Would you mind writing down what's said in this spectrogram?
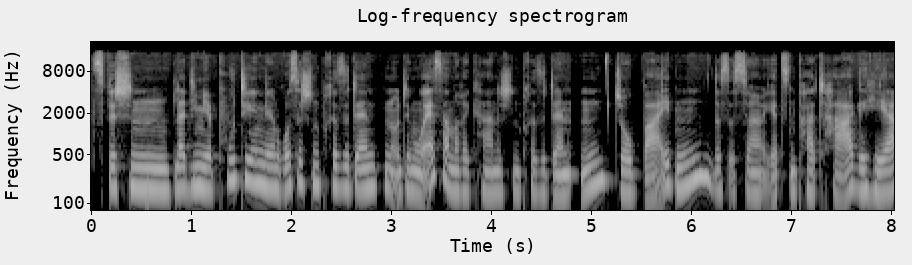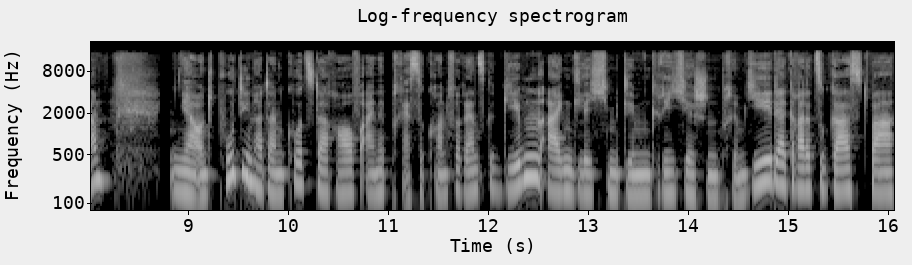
zwischen Wladimir Putin, dem russischen Präsidenten, und dem US-amerikanischen Präsidenten Joe Biden. Das ist jetzt ein paar Tage her. Ja, und Putin hat dann kurz darauf eine Pressekonferenz gegeben, eigentlich mit dem griechischen Premier, der gerade zu Gast war.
